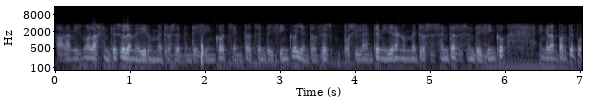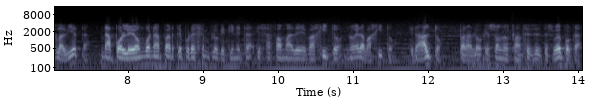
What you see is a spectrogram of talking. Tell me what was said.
Ahora mismo la gente suele medir un metro 75, 80, 85 y entonces posiblemente midieran un metro 60, 65 en gran parte por la dieta. Napoleón Bonaparte, por ejemplo, que tiene esa fama de bajito, no era bajito, era alto para lo que son los franceses de su época.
